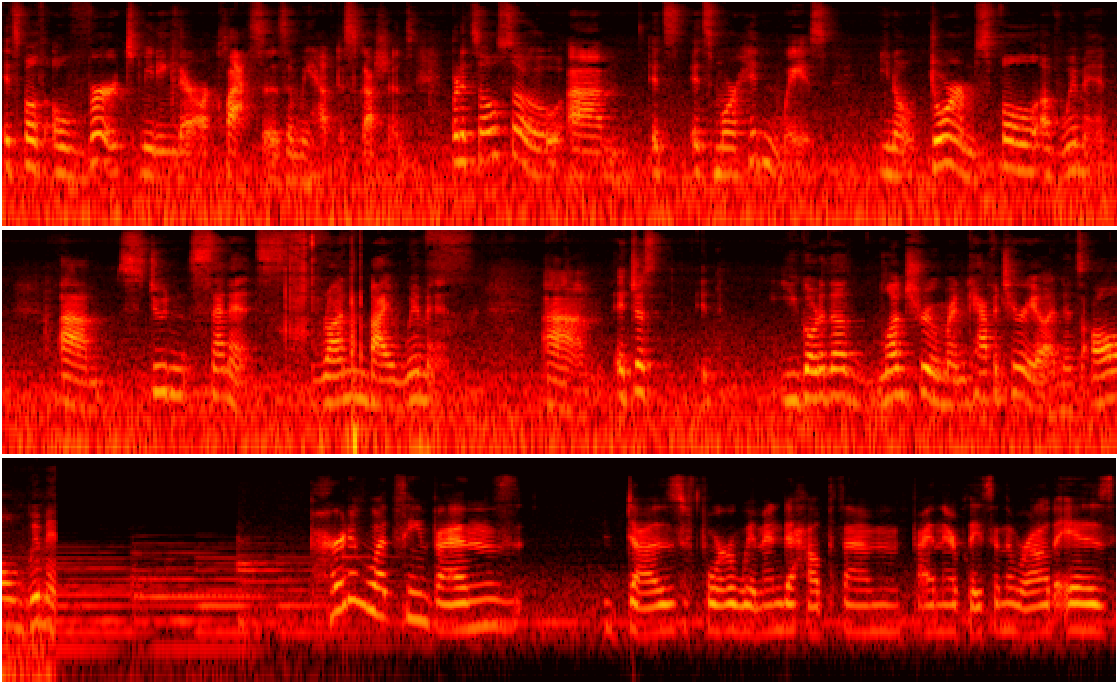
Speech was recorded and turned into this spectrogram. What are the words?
it's both overt, meaning there are classes and we have discussions, but it's also um, it's it's more hidden ways. You know, dorms full of women, um, student senates run by women. Um, it just, it, you go to the lunchroom and cafeteria and it's all women. Part of what St. Ben's does for women to help them find their place in the world is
